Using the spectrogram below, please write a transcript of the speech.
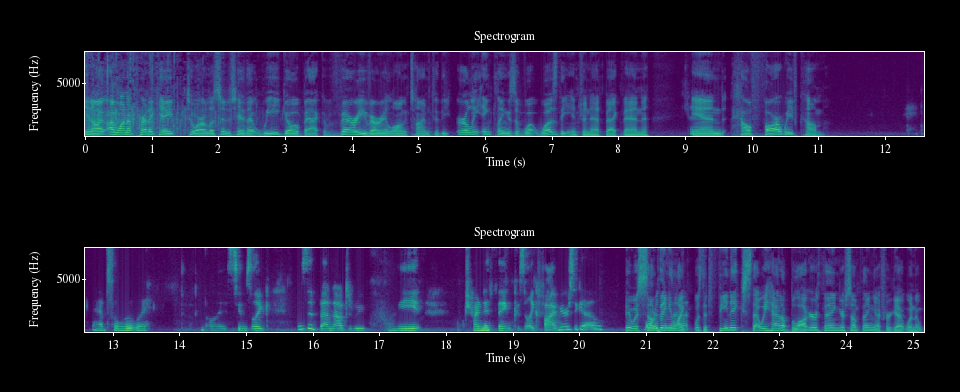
You know, I, I want to predicate to our listeners here that we go back a very, very long time to the early inklings of what was the internet back then and how far we've come. Absolutely. No, it seems like, was it been now? Did we meet? I'm trying to think, because like five years ago? There was More something in like, that. was it Phoenix that we had a blogger thing or something? I forget when it,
